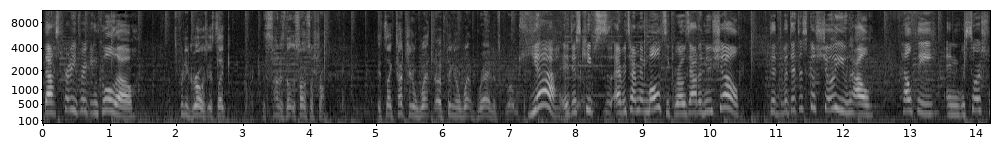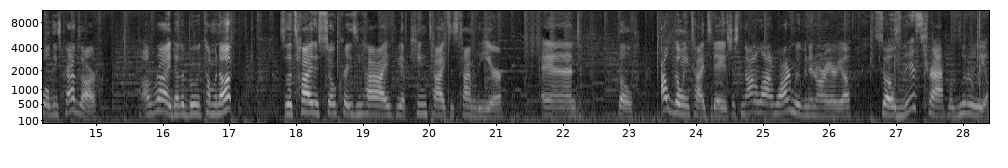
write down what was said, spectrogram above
That's pretty freaking cool, though. it's pretty gross. It's like the sun is no, the sun is so strong. It's like touching a wet a thing of wet bread. It's gross. Yeah, it just keeps every time it molts, it grows out a new shell. But that just goes show you how healthy and resourceful these crabs are. All right, another buoy coming up. So the tide is so crazy high. We have king tides this time of the year, and the outgoing tide today is just not a lot of water moving in our area. So this trap was literally a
